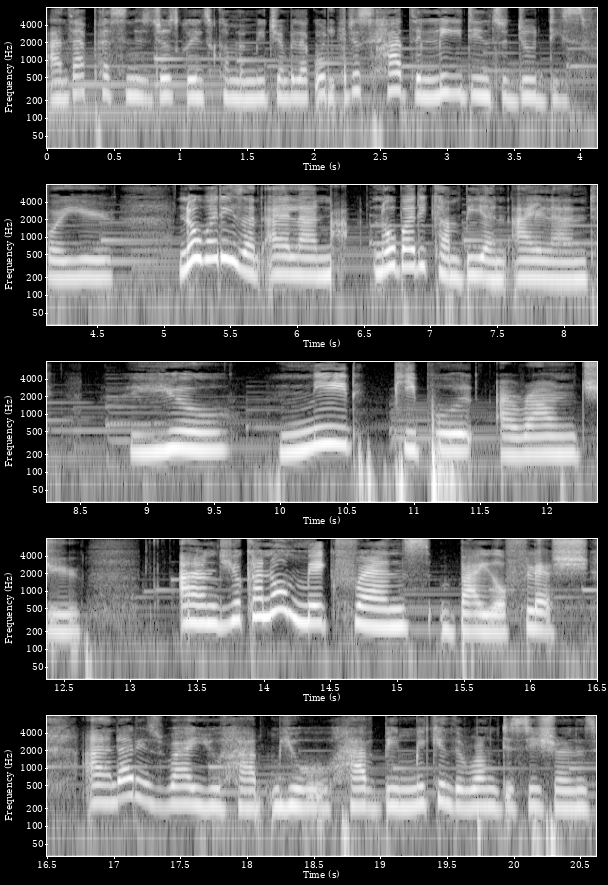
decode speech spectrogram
and that person is just going to come and meet you and be like, Oh, I just had the leading to do this for you. Nobody's an island, nobody can be an island. You need people around you and you cannot make friends by your flesh. And that is why you have you have been making the wrong decisions.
